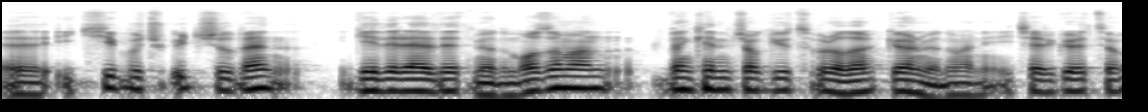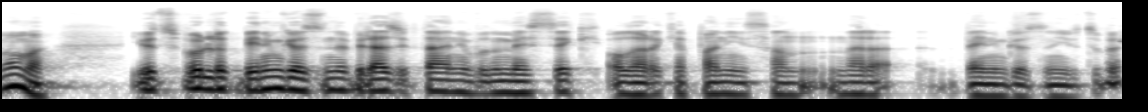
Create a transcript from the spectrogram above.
Ee, iki buçuk, üç yıl ben gelir elde etmiyordum. O zaman ben kendimi çok YouTuber olarak görmüyordum. Hani içerik üretiyorum ama YouTuber'lık benim gözümde birazcık daha hani bunu meslek olarak yapan insanlara benim gözümde YouTuber.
